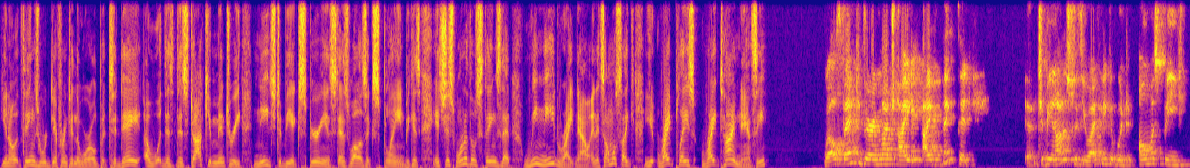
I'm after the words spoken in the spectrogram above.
you know, things were different in the world, but today, uh, this, this documentary needs to be experienced as well as explained because it's just one of those things that we need right now. And it's almost like right place, right time, Nancy. Well, thank you very much. I, I think that, uh, to be honest with you, I think it would almost be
